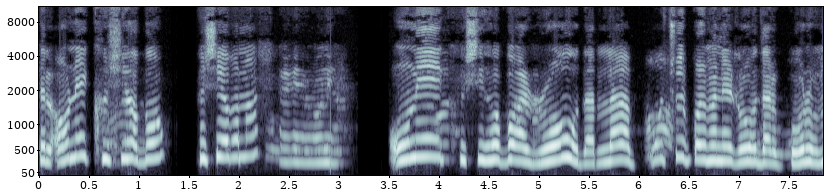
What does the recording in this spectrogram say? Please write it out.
তাহলে অনেক খুশি হব। খুশি হব না? অনেক খুশি হব, আর রোদ, আল্লাহ, প্রচুর পরিমাণে রোদ আর গরম।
